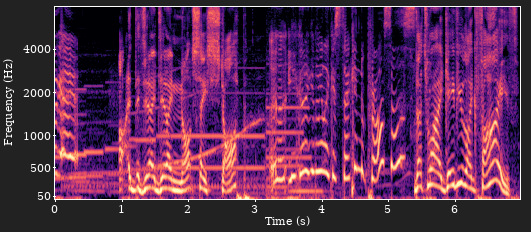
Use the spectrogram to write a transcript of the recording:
okay? Uh, did I did I not say stop? Uh, you gotta give me like a second to process. That's why I gave you like five.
